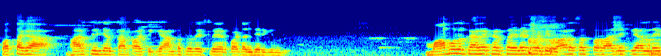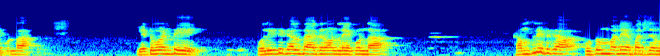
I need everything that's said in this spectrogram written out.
కొత్తగా భారతీయ జనతా పార్టీకి ఆంధ్రప్రదేశ్లో ఏర్పడడం జరిగింది. మామూలు కార్యకర్త అయినటువంటి వారసత్వ రాజకీయాలు లేకుండా ఎటువంటి పొలిటికల్ బ్యాక్గ్రౌండ్ లేకుండా కంప్లీట్గా కుటుంబ నేపథ్యం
